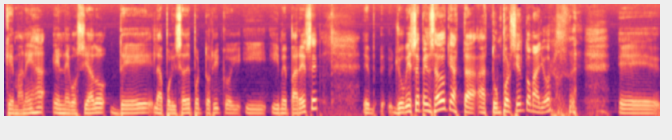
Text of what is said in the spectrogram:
que maneja el negociado de la Policía de Puerto Rico. Y, me parece, eh, yo hubiese pensado que hasta, hasta un por ciento mayor. Eh,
